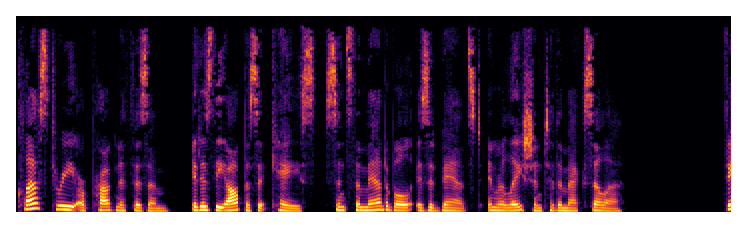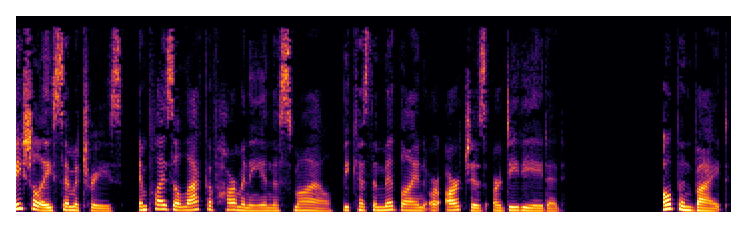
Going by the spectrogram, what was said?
Class 3 or prognathism, it is the opposite case since the mandible is advanced in relation to the maxilla. Facial asymmetries implies a lack of harmony in the smile because the midline or arches are deviated. Open bite,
